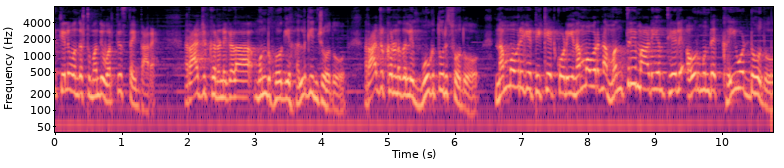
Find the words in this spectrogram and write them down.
ರೀತಿಯಲ್ಲಿ ಒಂದಷ್ಟು ಮಂದಿ ವರ್ತಿಸ್ತಾ ಇದ್ದಾರೆ. ರಾಜಕಾರಣಿಗಳ ಮುಂದೆ ಹೋಗಿ ಹಲ್ಗಿಂಜೋದು, ರಾಜಕಾರಣದಲ್ಲಿ ಮೂಗು ತೂರಿಸೋದು, ನಮ್ಮವರಿಗೆ ಟಿಕೆಟ್ ಕೊಡಿ, ನಮ್ಮವರನ್ನ ಮಂತ್ರಿ ಮಾಡಿ ಅಂತ ಹೇಳಿ ಅವ್ರ ಮುಂದೆ ಕೈ ಒಡ್ಡೋದು,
